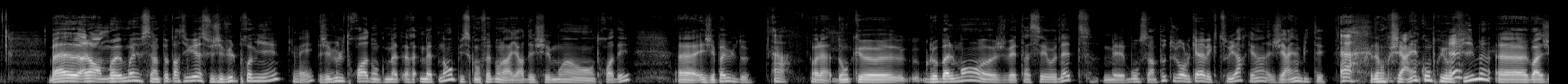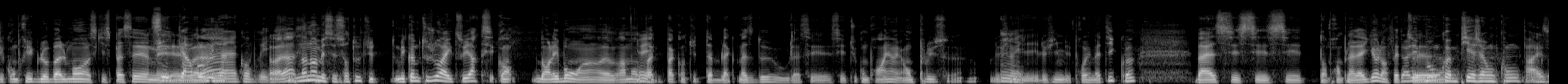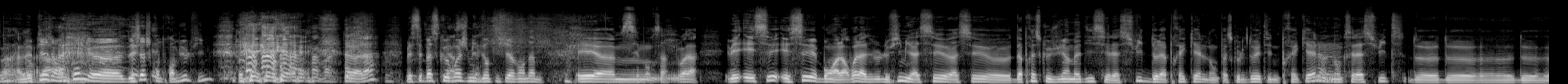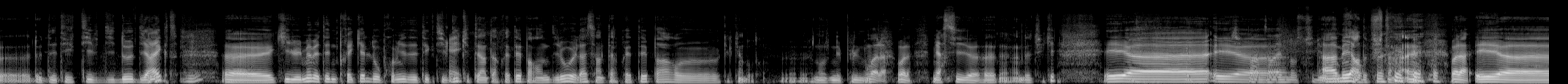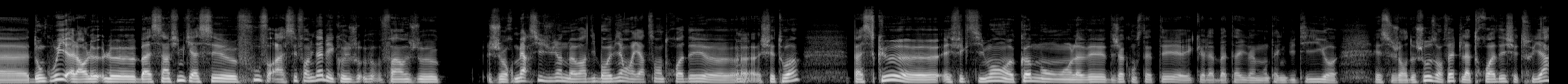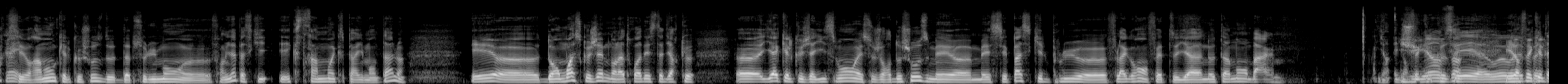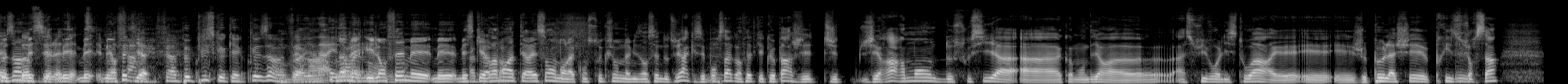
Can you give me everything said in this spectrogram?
Bah euh, alors moi, moi c'est un peu particulier parce que j'ai vu le premier, Oui. j'ai vu le 3 donc mat- maintenant puisqu'en fait on l'a regardé chez moi en 3D euh, et j'ai pas vu le 2. Ah. Voilà donc euh, globalement euh, je vais être assez honnête mais bon c'est un peu toujours le cas avec Tsuyark hein, j'ai rien bité. Ah. Donc j'ai rien compris au film. Euh, voilà, j'ai compris globalement ce qui se passait mais C'est hyper voilà. beau, mais j'ai rien compris. Voilà. Non, non, mais c'est surtout, tu... mais comme toujours avec Tsuyark, c'est quand dans les bons, hein, euh, vraiment Oui. pas, pas quand tu te tapes Black Mass 2 où là c'est, tu comprends rien et en plus euh, le film, Oui. est, le film est problématique quoi. Bah c'est, c'est, c'est... t'en prends plein la gueule en fait. Dans les bons euh, comme Piège à Hong Kong, par exemple. ah, le piège à Hong Kong, euh, déjà je comprends mieux le film. voilà. Mais c'est parce que moi je m'identifie à Van Damme. Et euh, C'est pour ça. Voilà. Mais et c'est et c'est bon. Alors voilà, le, film est assez assez. euh, D'après ce que Julien m'a dit, c'est la suite de la préquelle. Donc parce que le 2 était une préquelle, Mhm. donc c'est la suite de de de, de Détective D2 direct, Mhm. euh, qui lui-même était une préquelle au premier Détective D, Ouais. qui était interprété par Andy Lau, et là c'est interprété par euh, quelqu'un d'autre. Euh, non, je n'ai plus le nom. Voilà. Voilà. Merci euh, de checker. Et euh, et J'ai pas euh, internet dans le studio. ah merde, putain. voilà. Et euh, donc oui, alors le, le bah, c'est un film qui est assez euh, fou, assez formidable et que je, enfin je je remercie Julien de m'avoir dit bon viens on regarde ça en 3D euh, chez toi parce que euh, effectivement comme on, l'avait déjà constaté avec la bataille de la montagne du tigre et ce genre de choses en fait la 3D chez Tsuyark Ouais. c'est vraiment quelque chose d'absolument euh, formidable parce qu'il est extrêmement expérimental et euh, dans moi ce que j'aime dans la 3D c'est-à-dire que euh, il y a quelques jaillissements et ce genre de choses mais euh, mais c'est pas ce qui est le plus euh, flagrant en fait il y a notamment bah il en, il en fait quelques-uns euh, ouais, il en ouais, fait peut-être quelques-uns mais, mais, mais, mais en fait il y a fait un peu plus que quelques-uns. Enfin, il non, mais il en fait, mais, mais, mais ce Ah, qui est vraiment intéressant dans la construction de la mise en scène de Tsuyark, et c'est pour ça qu'en fait, quelque part, j'ai- j'ai j'ai rarement de soucis à, à, comment dire, à, à suivre l'histoire et, et, et je peux lâcher prise Mm. sur ça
